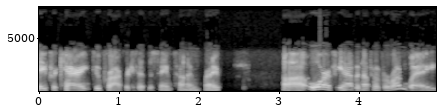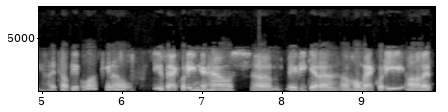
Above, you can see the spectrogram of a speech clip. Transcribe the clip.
say for carrying two properties at the same time, right? Uh, or if you have enough of a runway, I tell people, look, you know, you have equity in your house, um, maybe get a, a home equity on it,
